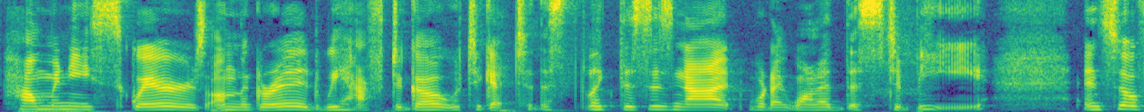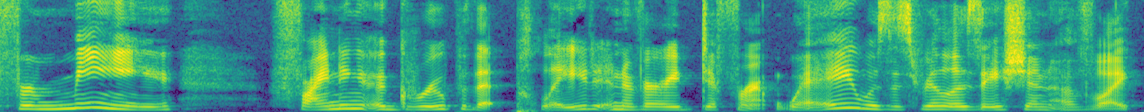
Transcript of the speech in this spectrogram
how many squares on the grid we have to go to get to this like this is not what I wanted this to be. And so for me, finding a group that played in a very different way was this realization of like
